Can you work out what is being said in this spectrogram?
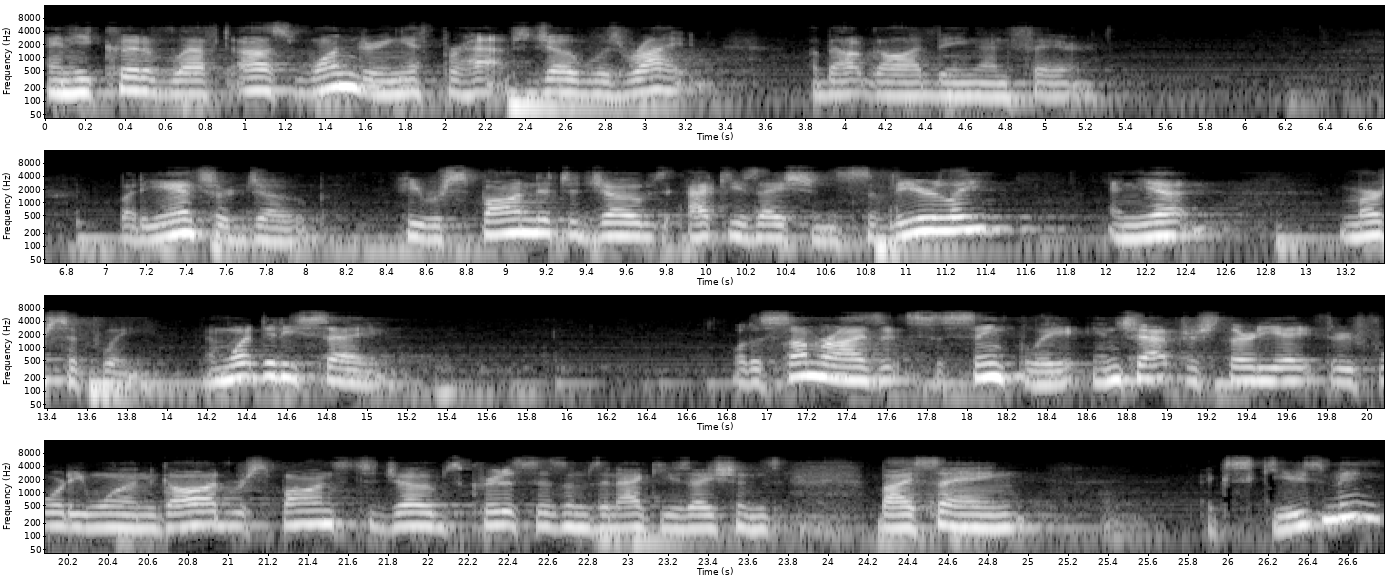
and he could have left us wondering if perhaps Job was right about God being unfair. But he answered Job. He responded to Job's accusations severely and yet mercifully. And what did he say? Well, to summarize it succinctly, in chapters 38 through 41, God responds to Job's criticisms and accusations by saying, Excuse me?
